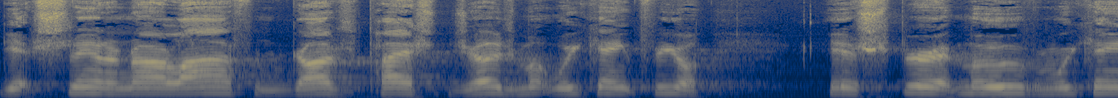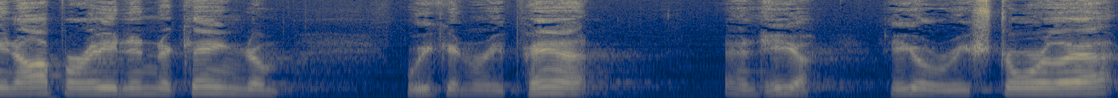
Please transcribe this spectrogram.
get sin in our life and God's passed judgment, we can't feel His Spirit move and we can't operate in the kingdom. We can repent, and He'll He'll restore that.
